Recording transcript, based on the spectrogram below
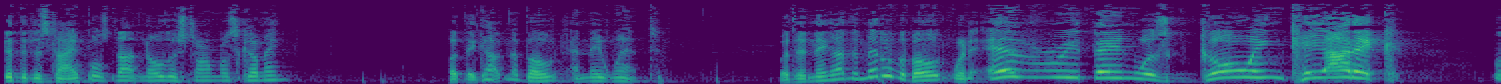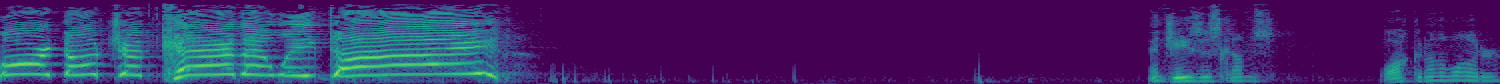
Did the disciples not know the storm was coming? But they got in the boat and they went. But then they got in the middle of the boat when everything was going chaotic. Lord, don't you care that we die? And Jesus comes walking on the water.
